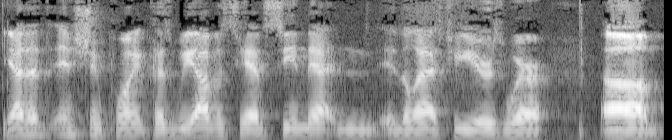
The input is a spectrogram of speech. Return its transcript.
Yeah, that's an interesting point because we obviously have seen that in in the last few years where. Um,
